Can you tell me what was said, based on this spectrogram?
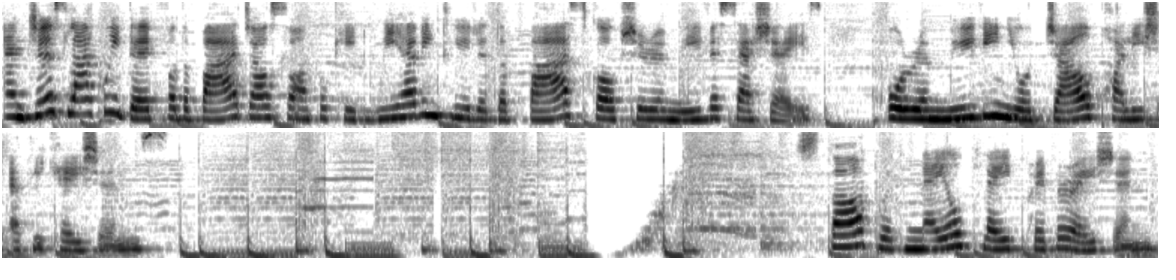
And just like we did for the Biogel sample kit, we have included the Biosculpture Remover Sachets for removing your gel polish applications. Start with nail plate preparation.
